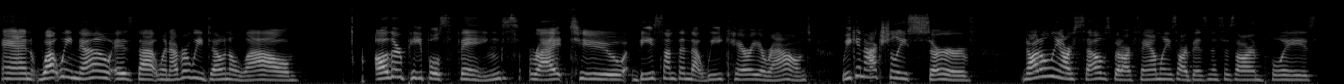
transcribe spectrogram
And what we know is that whenever we don't allow other people's things, right, to be something that we carry around, we can actually serve not only ourselves, but our families, our businesses, our employees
